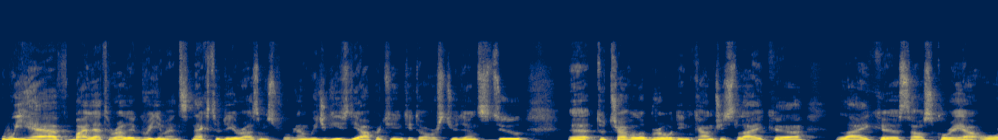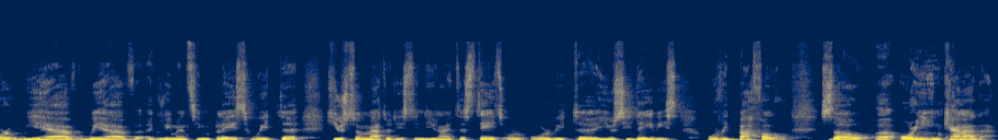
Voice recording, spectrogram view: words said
we have bilateral agreements next to the Erasmus program, which gives the opportunity to our students to uh, to travel abroad in countries like uh, like uh, South Korea, or we have we have agreements in place with uh, Houston Methodist in the United States, or or with UC uh, Davis, or with Buffalo, so uh, or in Canada.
